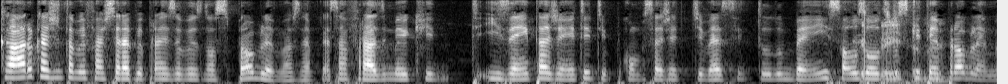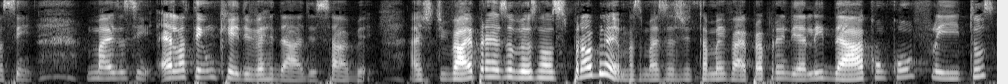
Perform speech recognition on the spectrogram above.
Claro que a gente também faz terapia para resolver os nossos problemas, né? Porque essa frase meio que isenta a gente, tipo, como se a gente tivesse tudo bem e só os outros que né? têm problema, assim. Mas, assim, ela tem um quê de verdade, sabe? A gente vai para resolver os nossos problemas, mas a gente também vai para aprender a lidar com conflitos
